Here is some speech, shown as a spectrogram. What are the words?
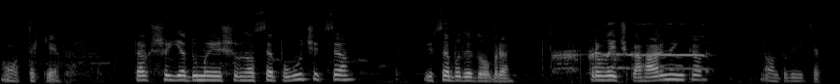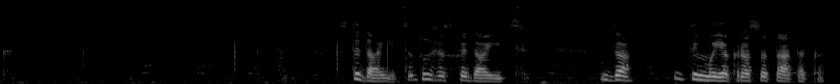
От таке. Так що я думаю, що в нас все вийде і все буде добре. Кроличка гарненька. О, подивіться, як. Стидається, дуже стидається. Да, ти моя красота така.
